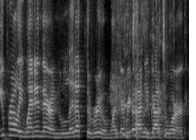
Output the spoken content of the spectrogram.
You probably went in there and lit up the room like every time you got to work.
